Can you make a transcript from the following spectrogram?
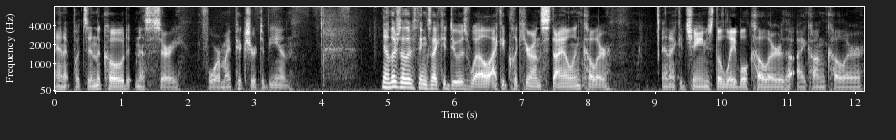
and it puts in the code necessary for my picture to be in. Now there's other things I could do as well. I could click here on style and color and I could change the label color, the icon color,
